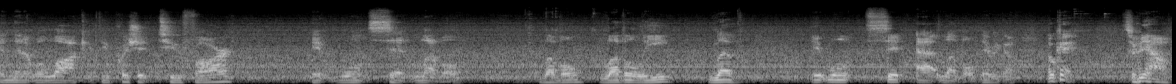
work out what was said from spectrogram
and then it will lock. If you push it too far, it won't sit level. Level, levelly, lev. It won't sit at level. There we go. Okay, so now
